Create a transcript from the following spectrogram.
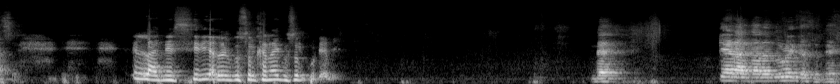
আছে। লাইনের সিরিয়ালের গোসলখানায় গোসল করি আমি। দেখ কেরা কারা দৌড়াইতেছে দেখ।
